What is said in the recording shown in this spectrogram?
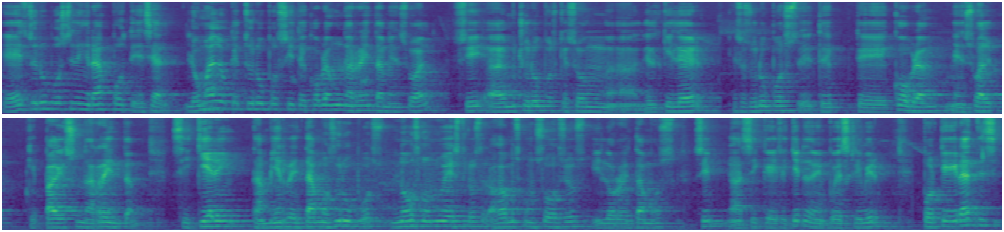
estos grupos tienen gran potencial. Lo malo que estos grupos sí te cobran una renta mensual. Sí, hay muchos grupos que son uh, de alquiler. Esos grupos te, te cobran mensual que pagues una renta. Si quieren, también rentamos grupos, no son nuestros, trabajamos con socios y lo rentamos, ¿sí? Así que si quieren también puede escribir, porque gratis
